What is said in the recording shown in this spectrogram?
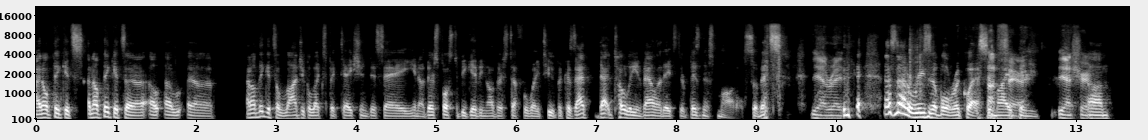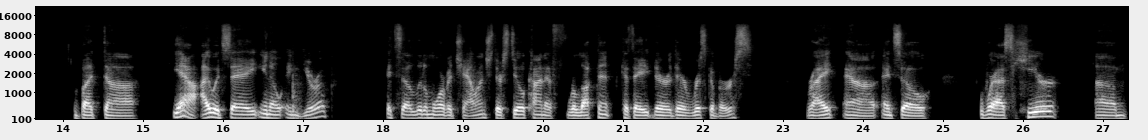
I don't think it's I don't think it's a, a, a, I don't think it's a logical expectation to say, you know, they're supposed to be giving all their stuff away too, because that that totally invalidates their business model. So that's yeah, right. that's not a reasonable request, in my fair. opinion. Yeah, sure. Um, but uh, yeah, I would say, you know, in Europe, it's a little more of a challenge. They're still kind of reluctant because they they're they're risk averse, right? Uh, and so, whereas here, um,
